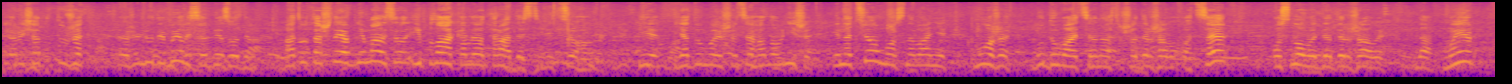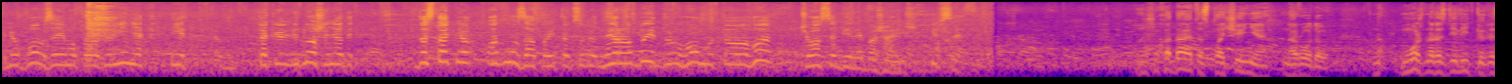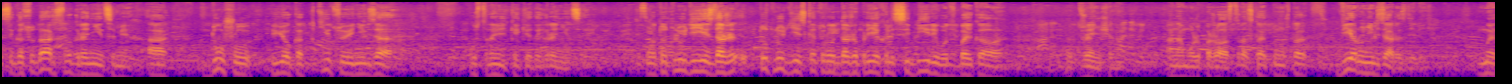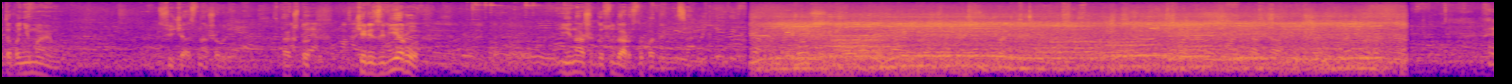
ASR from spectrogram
тут вже е, люди билися одне з одним. А тут аж йшли, обнімалися і плакали від радості від цього. І я думаю, що це головніше. І на цьому основанні може будуватися наша держава. Оце основа для держави. Да. Мир, любов, взаємопорозуміння і таке відношення. Достатньо одну заповідь так собі. Не роби другому того, чого собі не бажаєш. І все. Ну, шухада – это сплочение народов. На- Можно разделить, как государство границами, а душу ее, как птицу, ее нельзя установить какие-то. Вот тут люди есть даже, тут люди есть, которые даже приехали с Сибири, вот с Байкала, вот женщина, она может, пожалуйста, рассказать, потому что веру нельзя разделить. Мы это понимаем сейчас, в наше время. Так что через веру и наше государство поднимется.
